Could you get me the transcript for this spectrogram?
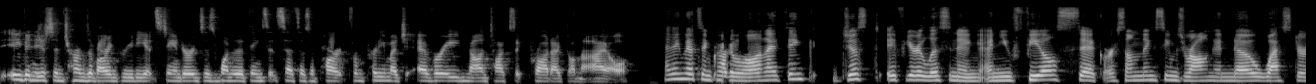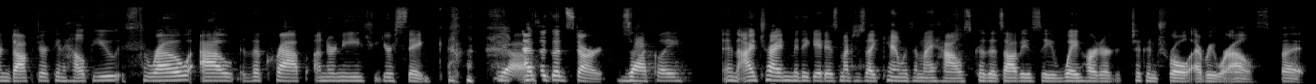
even just in terms of our ingredient standards, is one of the things that sets us apart from pretty much every non toxic product on the aisle. I think that's incredible. And I think just if you're listening and you feel sick or something seems wrong and no Western doctor can help you, throw out the crap underneath your sink yeah. as a good start. Exactly. And I try and mitigate as much as I can within my house because it's obviously way harder to control everywhere else. But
